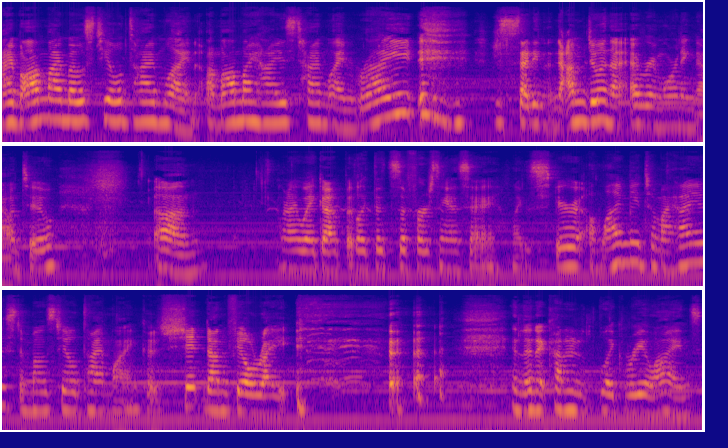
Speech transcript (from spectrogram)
i'm on my most healed timeline i'm on my highest timeline right just setting i'm doing that every morning now too um when I wake up, but like that's the first thing I say. Like, Spirit, align me to my highest and most healed timeline because shit doesn't feel right. and then it kind of like realigns.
